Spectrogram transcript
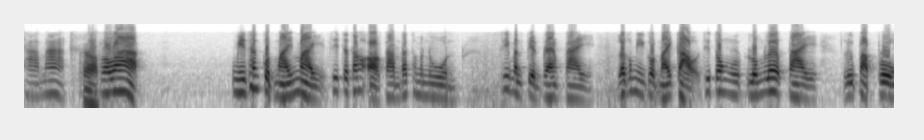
ช้ามาก ครับ เพราะว่ามีทั้งกฎหมายใหม่ที่จะต้องออกตามรัฐธรรมนูญที่มันเปลี่ยนแปลงไป แล้วก็มีกฎหมายเก่าที่ต้องล้มเลิกไปหรือปรับปรุง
